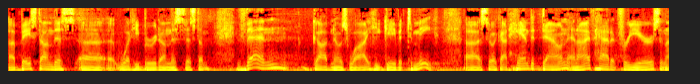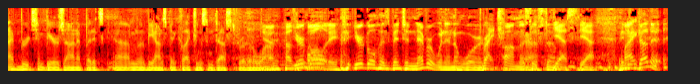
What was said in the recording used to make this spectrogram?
uh, based on this, uh, what he brewed on this system. Then, God knows why, he gave it to me. Uh, so it got handed down, and I've had it for years, and I've brewed some beers on it, but it's, uh, I'm going to be honest, been collecting some dust for a little while. How's Your the goal, your goal has been to never win an award Right. on the Yeah. system. Yes, yeah. And you've done it.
